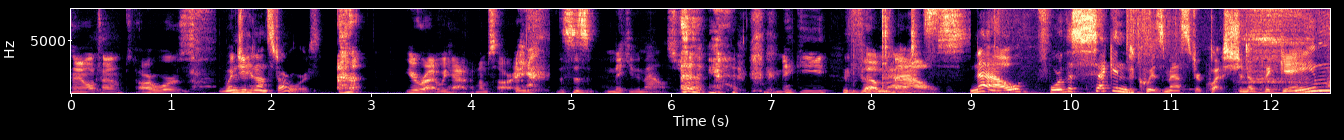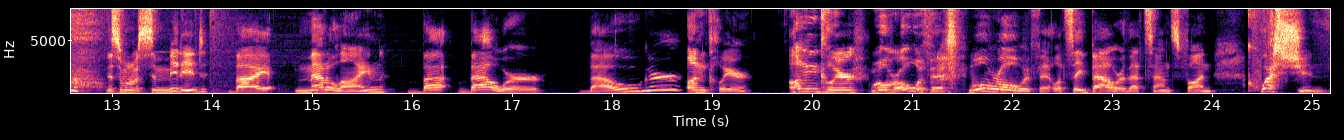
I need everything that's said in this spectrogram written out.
Hamilton. Star Wars. When did you hit on Star Wars? You're right. We haven't. I'm sorry. This is Mickey the Mouse. Mickey The the, Mouse. Mouse. Now, for the second Quizmaster question of the game. This one was submitted by Madeline ba- Bauer. Bauger? Unclear. Unclear. We'll roll with it. We'll roll with it. Let's say Bauer. That sounds fun. Question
